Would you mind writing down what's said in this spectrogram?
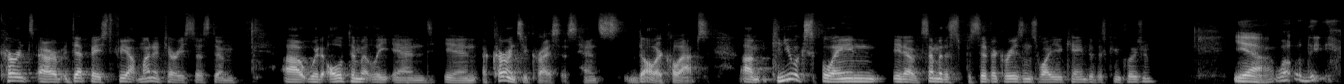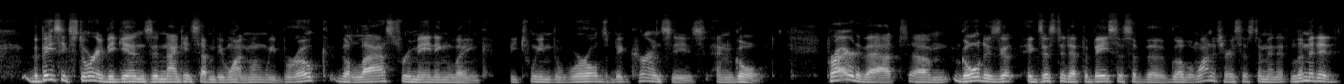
current our debt-based fiat monetary system uh, would ultimately end in a currency crisis, hence dollar collapse. Um, can you explain, you know, some of the specific reasons why you came to this conclusion? Yeah, well, the, the basic story begins in 1971 when we broke the last remaining link between the world's big currencies and gold. Prior to that, um, gold is, existed at the basis of the global monetary system and it limited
